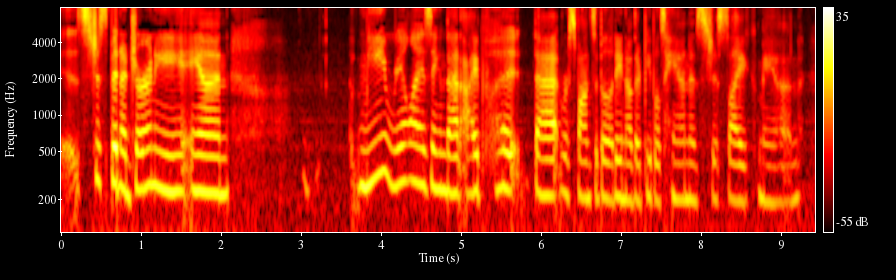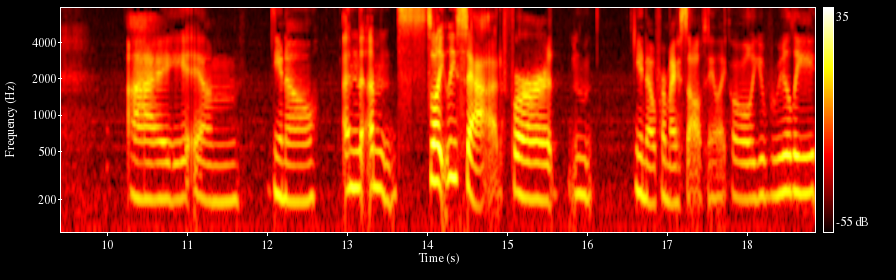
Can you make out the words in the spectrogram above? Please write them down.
it's just been a journey and me realizing that I put that responsibility in other people's hand is just like, man, I am, you know, I'm, I'm slightly sad for, mm, you know, for myself, saying like, oh, you really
